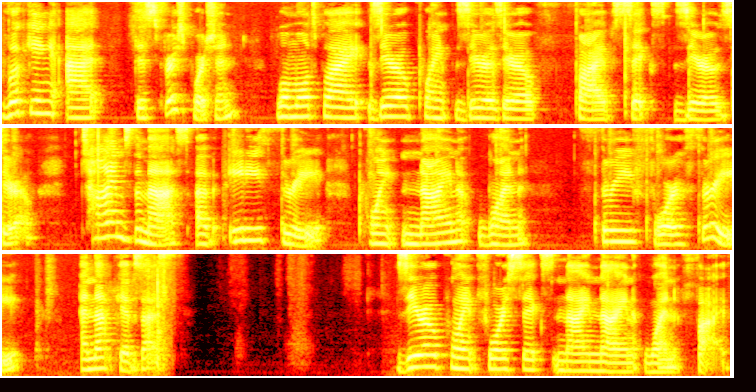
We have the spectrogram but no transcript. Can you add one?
Looking at this first portion, we'll multiply 0.005600 times the mass of 83.91343, and that gives us 0.469915.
